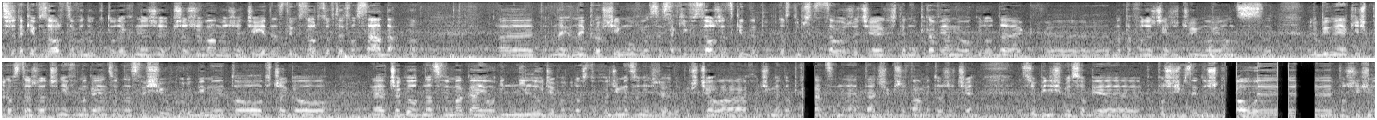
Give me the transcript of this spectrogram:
trzy takie wzorce, według których my ży przeżywamy życie. Jeden z tych wzorców to jest osada. No naj, najprościej mówiąc. To jest taki wzorzec, kiedy po prostu przez całe życie gdzieś tam uprawiamy ogródek, e, metaforycznie rzecz ujmując, robimy jakieś proste rzeczy, nie wymagające od nas wysiłku, robimy to, od czego, e, czego od nas wymagają inni ludzie, po prostu chodzimy co niedzielę do kościoła, chodzimy do pracy na etacie, przeżywamy to życie, zrobiliśmy sobie, poszliśmy sobie do szkoły, poszliśmy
